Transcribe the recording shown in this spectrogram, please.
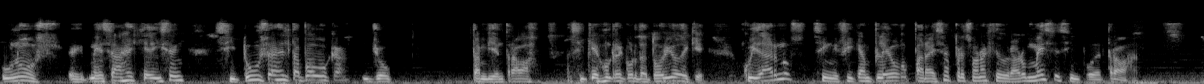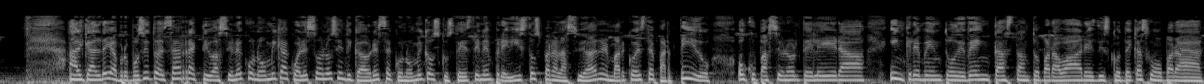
unos eh, mensajes que dicen, si tú usas el tapaboca, yo también trabajo. Así que es un recordatorio de que cuidarnos significa empleo para esas personas que duraron meses sin poder trabajar. Alcalde, y a propósito de esa reactivación económica, ¿cuáles son los indicadores económicos que ustedes tienen previstos para la ciudad en el marco de este partido? Ocupación hotelera, incremento de ventas tanto para bares, discotecas como para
